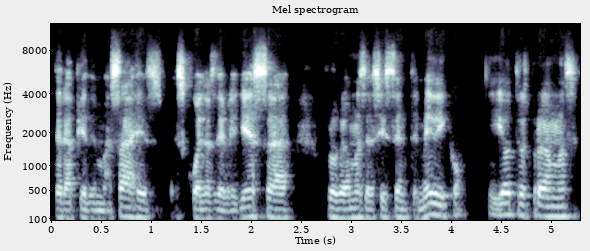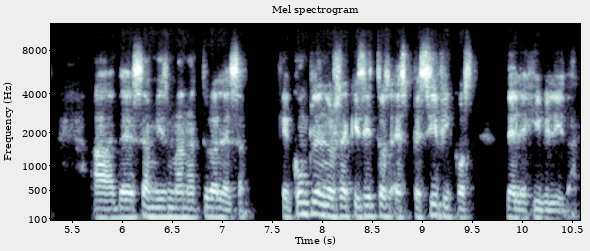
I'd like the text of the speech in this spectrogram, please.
terapia de masajes, escuelas de belleza, programas de asistente médico y otros programas ah, de esa misma naturaleza que cumplen los requisitos específicos de elegibilidad.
